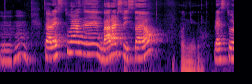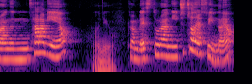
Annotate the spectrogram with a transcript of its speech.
음흠. 자, 레스토랑은 말할 수 있어요? 아니요. 레스토랑은 사람이에요? 아니요. 그럼 레스토랑이 추천할 수 있나요?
